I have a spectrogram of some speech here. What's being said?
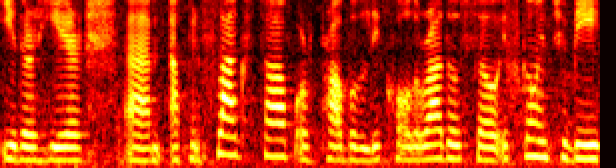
either here um, up in Flagstaff or probably Colorado. So it's going to be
